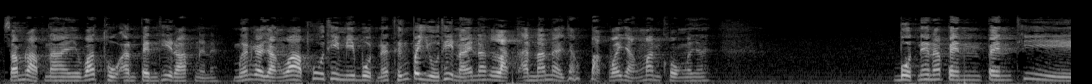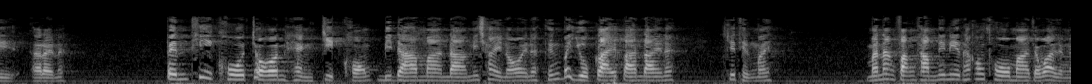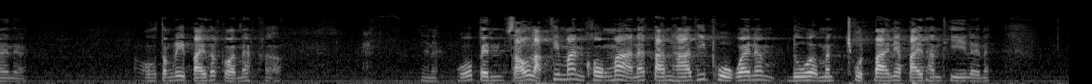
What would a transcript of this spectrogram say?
สำหรับในวัตถุอันเป็นที่รักเนี่ยนะเหมือนกับอย่างว่าผู้ที่มีบุตรนะถึงไปอยู่ที่ไหนนะหลักอันนั้นนะ่ะยังปักไว้อย่างมั่นคงเลยใช่บุตรเนี่ยนะเป็นเป็นที่อะไรนะเเป็นที่โคจรแห่งจิตของบิดามารดาไม่ใช่น้อยนะถึงไปอยู่ไกลปานใดนะคิดถึงไหมมานั่งฟังธรรมที่นี่ถ้าเขาโทรมาจะว่าอย่างไงเนี่ยโอ้ต้องรีบไปซะก่อนนะครับนี่นะโอ้เป็นเสาหลักที่มั่นคงมากนะตันหาที่ผูกไว้นะดูมันฉุดไปเนี่ยไปทันทีเลยนะ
